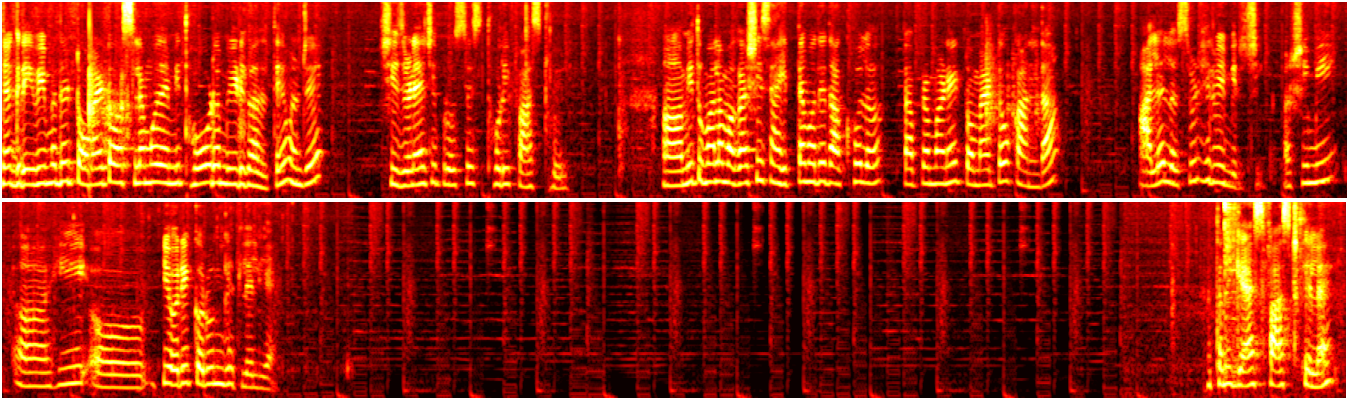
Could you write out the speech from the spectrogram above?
या ग्रेव्हीमध्ये टोमॅटो असल्यामुळे मी थोडं मीठ घालते म्हणजे शिजण्याची प्रोसेस थोडी फास्ट होईल. मी तुम्हाला मगाशी साहित्यामध्ये दाखवलं त्याप्रमाणे टोमॅटो कांदा आलं लसूण हिरवी मिरची अशी मी ही प्युरी करून घेतलेली आहे. आता मी गॅस फास्ट केला आहे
